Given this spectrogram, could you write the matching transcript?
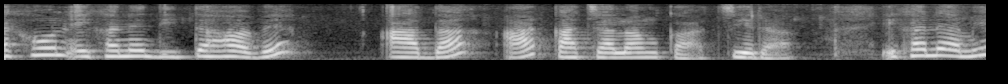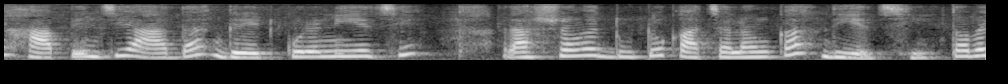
এখন এখানে দিতে হবে আদা আর কাঁচা লঙ্কা চেরা। এখানে আমি হাফ ইঞ্চি আদা গ্রেট করে নিয়েছি। তার সঙ্গে দুটো কাঁচা লঙ্কা দিয়েছি। তবে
